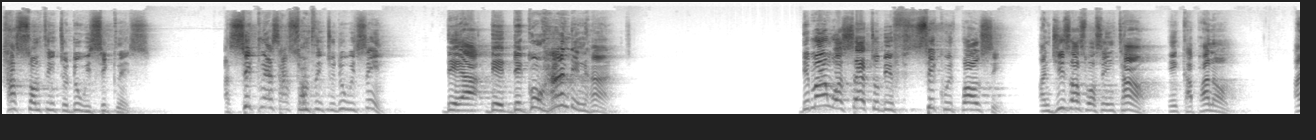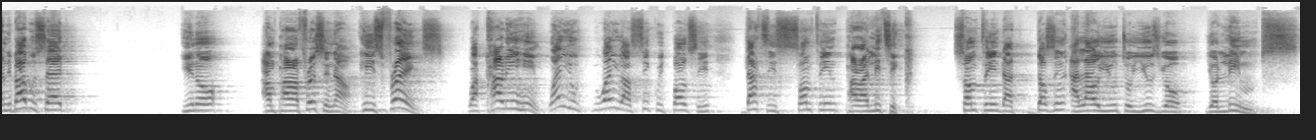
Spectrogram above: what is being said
has something to do with sickness. And sickness has something to do with sin. They, are, they, they go hand in hand. The man was said to be sick with palsy, and Jesus was in town in Capernaum. And the Bible said, you know, I'm paraphrasing now, his friends were carrying him. When you, when you are sick with palsy, that is something paralytic, something that doesn't allow you to use your, your limbs.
